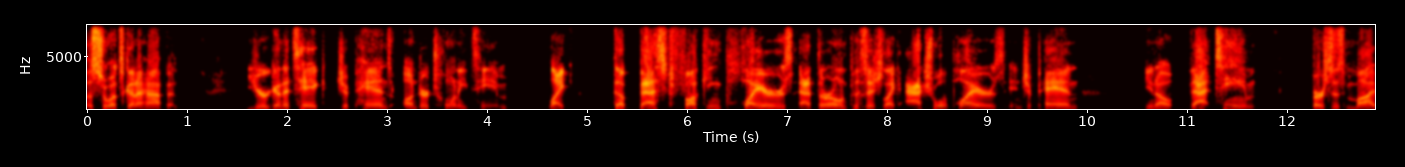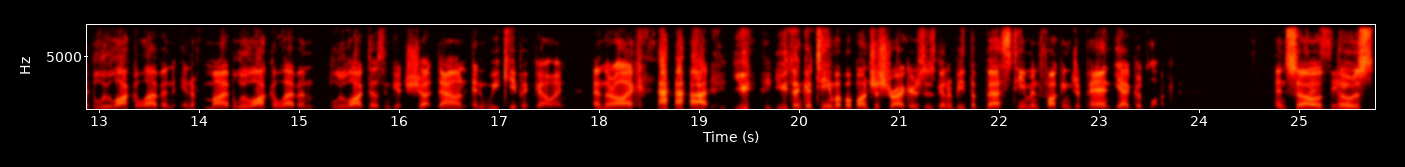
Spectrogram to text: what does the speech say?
Is what's going to happen. You're going to take Japan's under 20 team, like the best fucking players at their own position, like actual players in Japan, you know, that team versus my Blue Lock 11. And if my Blue Lock 11, Blue Lock doesn't get shut down and we keep it going. And they're like, you you think a team of a bunch of strikers is going to beat the best team in fucking Japan? Yeah, good luck. And so those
